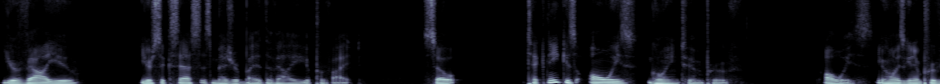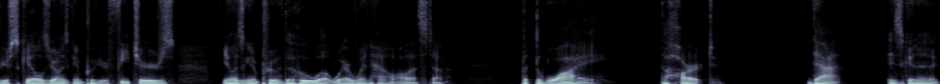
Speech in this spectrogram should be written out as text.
your value, your success is measured by the value you provide. So technique is always going to improve. Always. You're always going to improve your skills. You're always going to improve your features. You're always going to improve the who, what, where, when, how, all that stuff. But the why, the heart, that is going to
